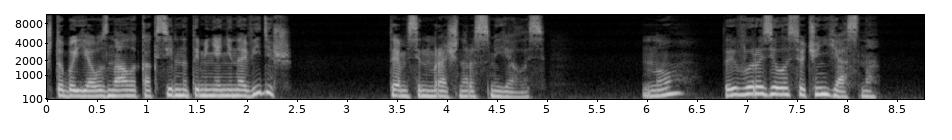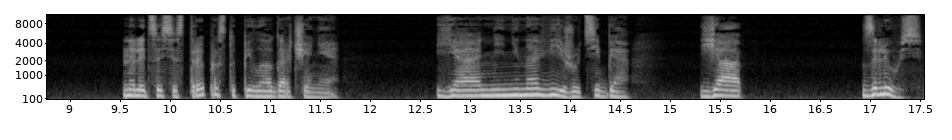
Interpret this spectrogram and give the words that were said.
Чтобы я узнала, как сильно ты меня ненавидишь?» Темсин мрачно рассмеялась. «Ну, ты выразилась очень ясно». На лице сестры проступило огорчение. «Я не ненавижу тебя. Я... злюсь».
